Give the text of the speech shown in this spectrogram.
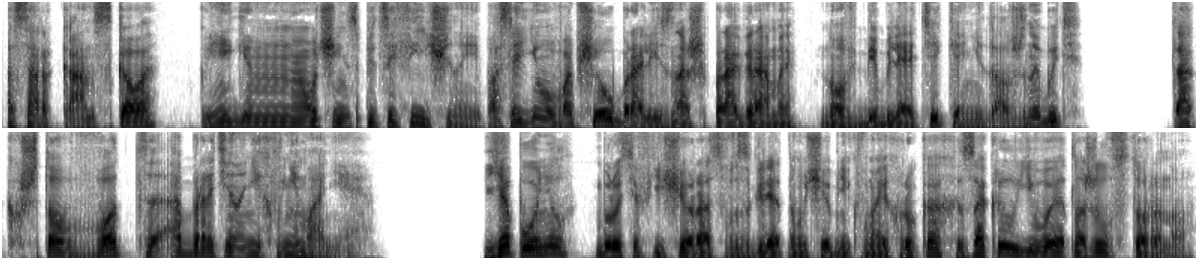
Асарканского. Книги очень специфичные, последнего вообще убрали из нашей программы, но в библиотеке они должны быть. Так что вот, обрати на них внимание. Я понял, бросив еще раз взгляд на учебник в моих руках, закрыл его и отложил в сторону.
